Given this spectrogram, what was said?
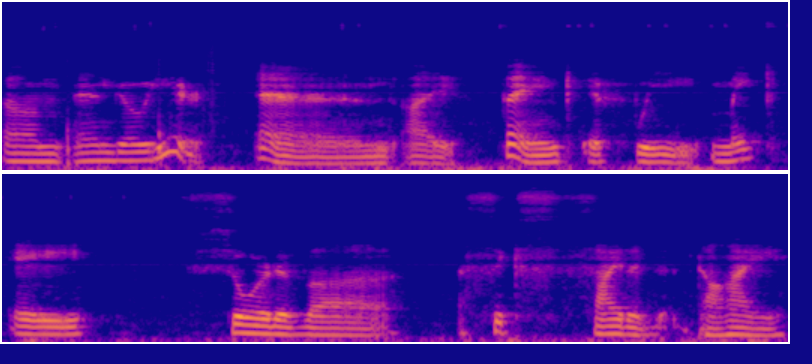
Um, and go here. And I think if we make a sort of uh, a six-sided die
